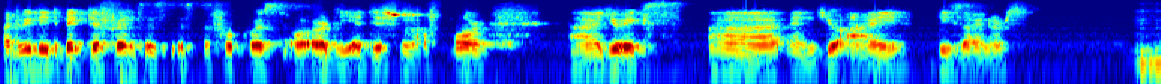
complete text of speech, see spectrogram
but really the big difference is, is the focus or the addition of more uh, UX uh, and UI designers. Mm-hmm.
